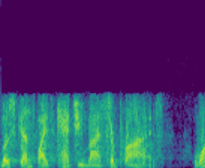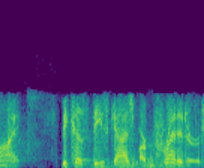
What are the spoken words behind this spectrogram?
Most gunfights catch you by surprise. Why? Because these guys are predators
